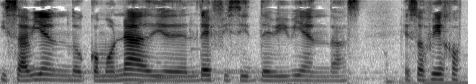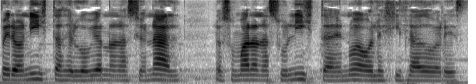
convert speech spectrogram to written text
y sabiendo como nadie del déficit de viviendas. Esos viejos peronistas del gobierno nacional lo sumaron a su lista de nuevos legisladores.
